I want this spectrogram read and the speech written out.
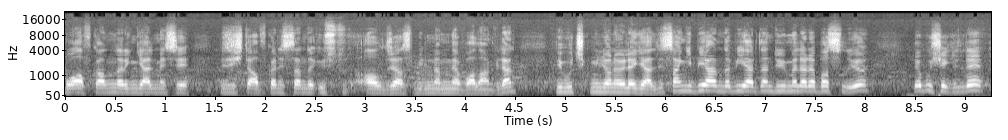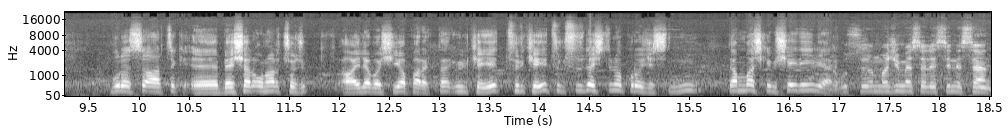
bu Afganların gelmesi. Biz işte Afganistan'da üst alacağız bilmem ne falan filan. Bir buçuk milyon öyle geldi. Sanki bir anda bir yerden düğmelere basılıyor ve bu şekilde burası artık e, beşer onar çocuk aile başı yaparak da ülkeyi, Türkiye'yi Türksüzleştirme projesinden başka bir şey değil yani. Bu sığınmacı meselesini sen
